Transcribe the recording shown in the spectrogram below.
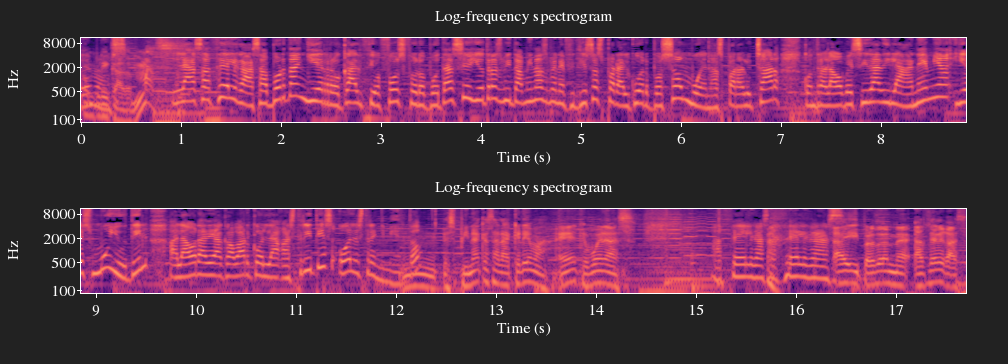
complicado. Más. Las acelgas aportan hierro, calcio, fósforo, potasio y otras vitaminas beneficiosas para el cuerpo. Son buenas para luchar contra la obesidad y la anemia y es muy útil a la hora de acabar con la gastritis o el estreñimiento. Mm, espinacas a la crema, ¿eh? Qué buenas. Acelgas, acelgas. Ay, perdón, acelgas.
